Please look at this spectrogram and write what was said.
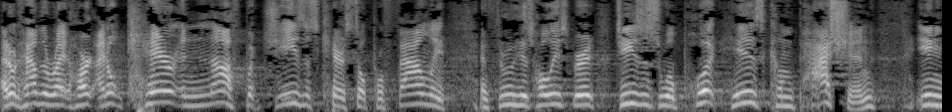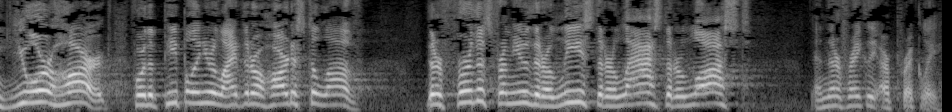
I don't have the right heart. I don't care enough, but Jesus cares so profoundly. And through His Holy Spirit, Jesus will put His compassion in your heart for the people in your life that are hardest to love, that are furthest from you, that are least, that are last, that are lost, and that are frankly are prickly.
